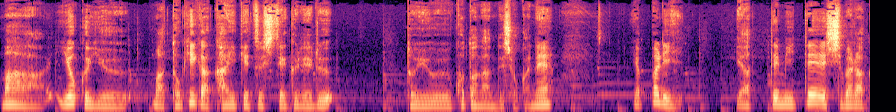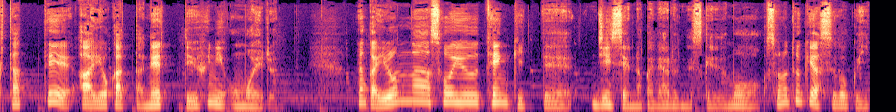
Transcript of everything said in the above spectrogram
まあよく言う、まあ、時が解決してくれるということなんでしょうかね。やっぱりやってみてしばらく経ってああよかったねっていうふうに思える。なんかいろんなそういう転機って人生の中であるんですけれどもその時はすごく一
